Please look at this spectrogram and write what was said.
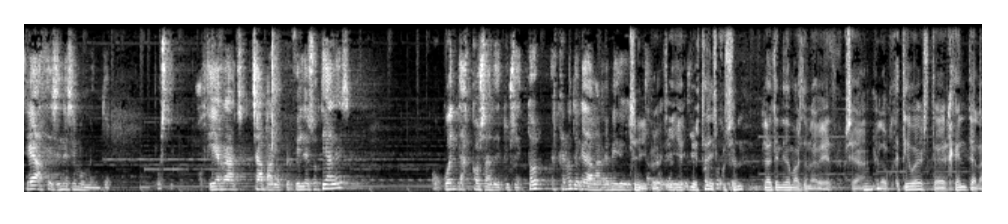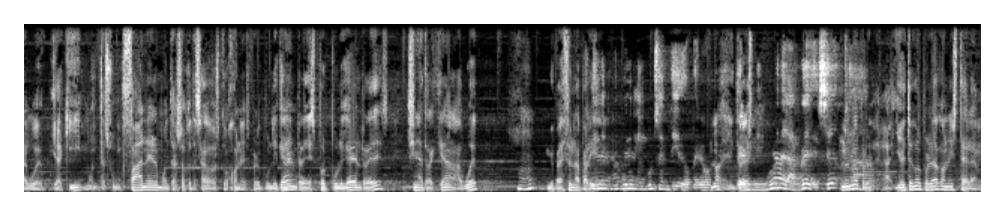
¿Qué haces en ese momento? Pues o cierras, chapas los perfiles sociales o cuentas cosas de tu sector. Es que no te queda más remedio que Sí, pero yo, esta discusión la he tenido más de una vez. O sea, el objetivo es traer gente a la web. Y aquí montas un funnel, montas lo que te salga los cojones. Pero publicar en redes por publicar en redes sin atracción a la web me parece una No tiene, parida. no tiene ningún sentido, pero, No, pero entonces- en ninguna de las redes, ¿eh? O No, no, pero ah, yo tengo el problema con Instagram.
